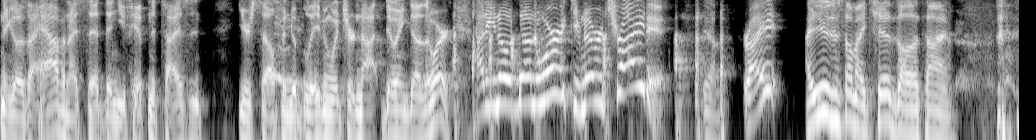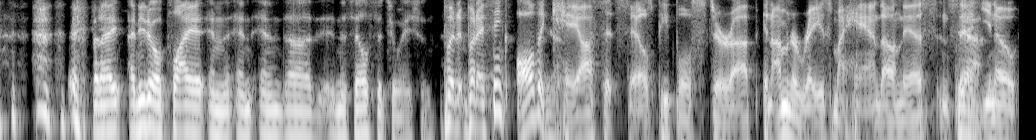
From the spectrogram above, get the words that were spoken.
And he goes, "I haven't." I said, "Then you've hypnotized yourself into believing what you're not doing doesn't work. How do you know it doesn't work? You've never tried it, yeah. right?" I use this on my kids all the time. but I, I need to apply it in in in, uh, in the sales situation. But but I think all the yeah. chaos that salespeople stir up, and I'm going to raise my hand on this and say, yeah. you know,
